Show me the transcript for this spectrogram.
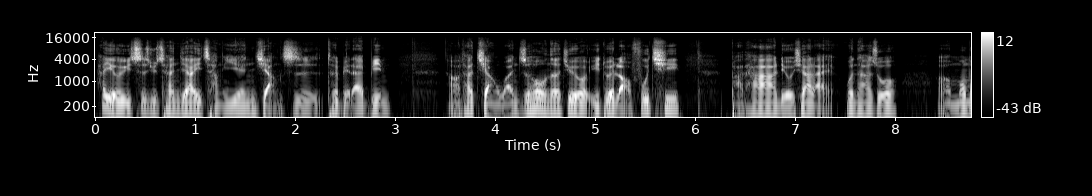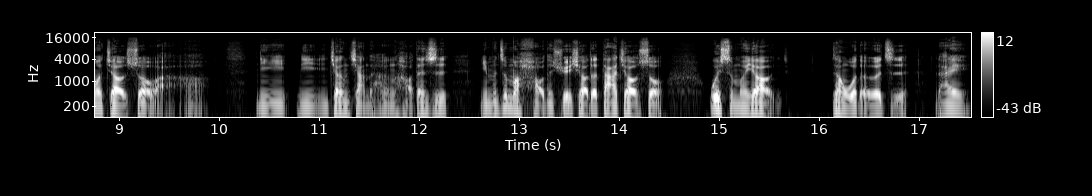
他有一次去参加一场演讲，是特别来宾。啊，他讲完之后呢，就有一对老夫妻把他留下来，问他说：“啊，某某教授啊，啊，你你你这样讲得很好，但是你们这么好的学校的大教授，为什么要让我的儿子来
